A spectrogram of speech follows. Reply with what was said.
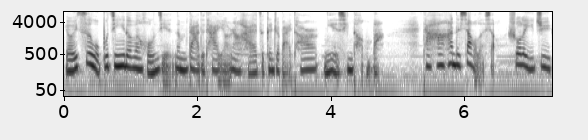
有一次，我不经意地问红姐：“那么大的太阳，让孩子跟着摆摊儿，你也心疼吧？”她憨憨地笑了笑，说了一句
